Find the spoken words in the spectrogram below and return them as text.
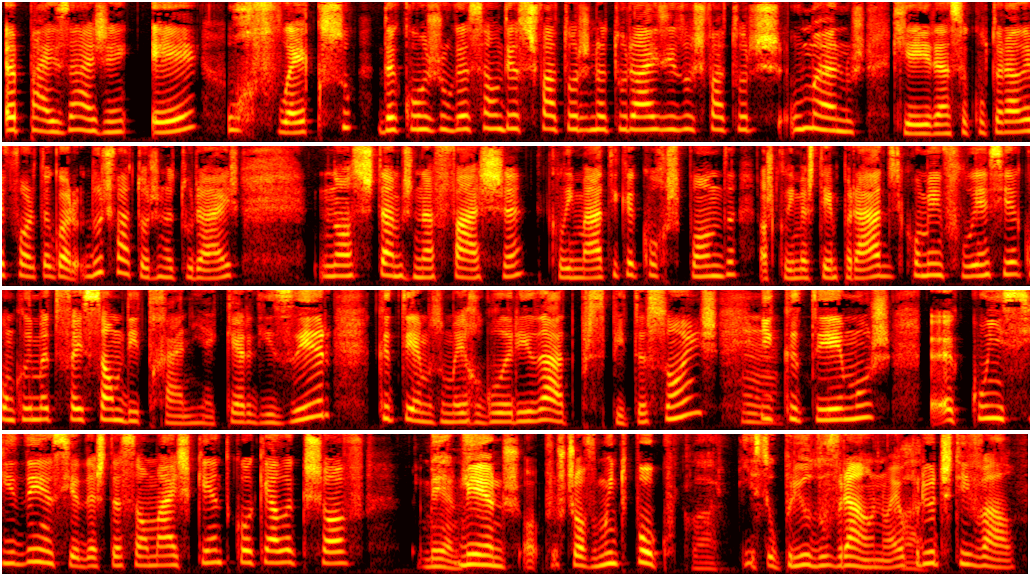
a paisagem é o reflexo da conjugação desses fatores naturais e dos fatores humanos, que a herança cultural é forte. Agora, dos fatores naturais, nós estamos na faixa climática que corresponde aos climas temperados e com uma influência com o clima de feição mediterrânea. Quer dizer que temos uma irregularidade de precipitações hum. e que temos a coincidência da estação mais quente com aquela que chove menos, menos chove muito pouco. Claro. Isso, o período do verão, não é? Claro. O período estival.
